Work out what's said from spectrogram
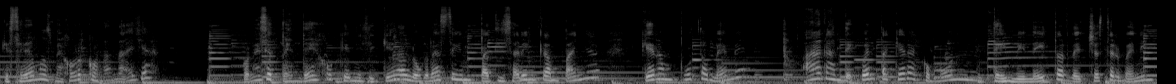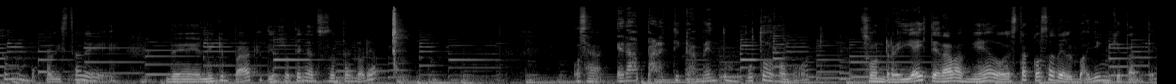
¿Que estaremos mejor con Anaya? ¿Con ese pendejo que ni siquiera lograste empatizar en campaña? ¿Que era un puto meme? hagan de cuenta que era como un Terminator de Chester Bennington, vocalista de, de Linkin Park, que Dios lo tenga en su santa gloria. O sea, era prácticamente un puto robot. Sonreía y te daba miedo. Esta cosa del valle inquietante.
